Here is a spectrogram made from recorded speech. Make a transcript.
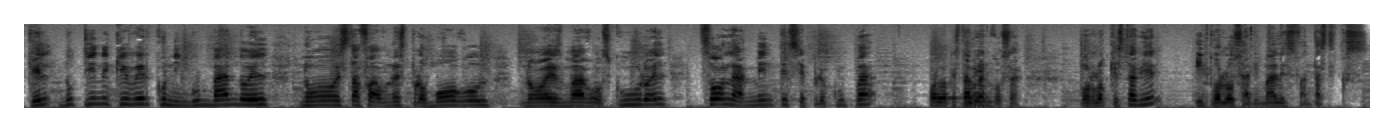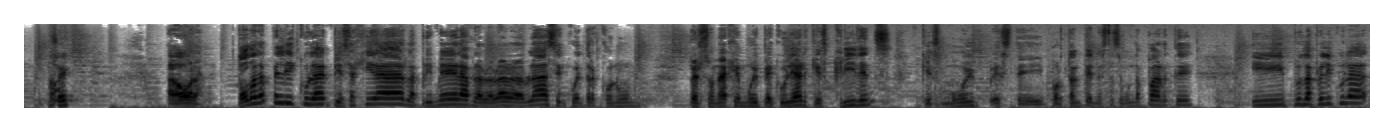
que él no tiene que ver con ningún bando, él no está no es promogol, no es mago oscuro, él solamente se preocupa Por lo que está de una bien. cosa, por lo que está bien y por los animales fantásticos, ¿no? Sí. Ahora, toda la película empieza a girar, la primera, bla, bla, bla, bla, bla, se encuentra con un personaje muy peculiar que es Credence, que es muy este, importante en esta segunda parte. Y pues la película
